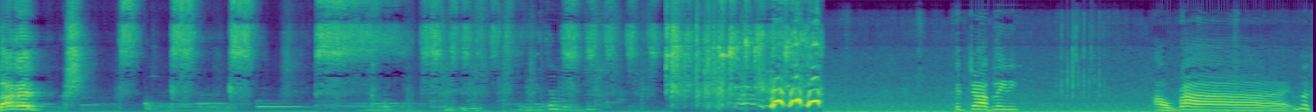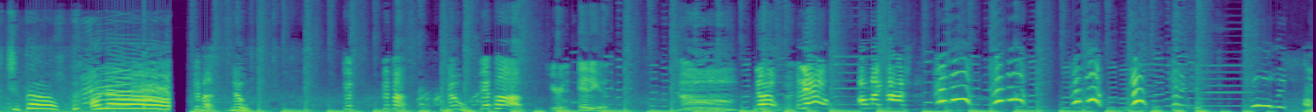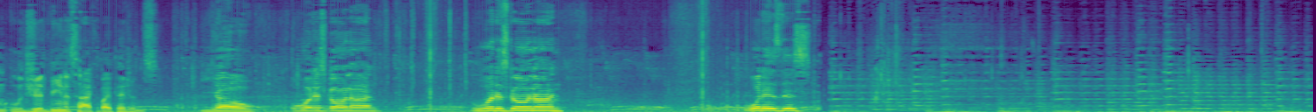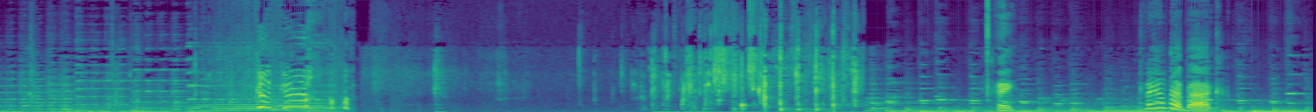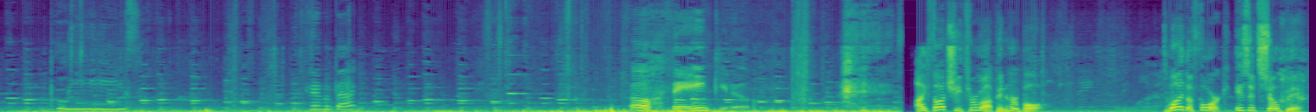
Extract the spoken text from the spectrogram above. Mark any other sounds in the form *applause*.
Bakit? Good job, lady. All right. Look at you go. Oh no. Pippa, no. Pip, Pippa, no, Pippa. You're an idiot. *gasps* Oh, I'm legit being attacked by pigeons. Yo, what is going on? What is going on? What is this? Good girl. Hey. Can I have that back? Please. Can I have it back? Oh, thank you. I thought she threw up in her bowl. Why the fork? Is it so big?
